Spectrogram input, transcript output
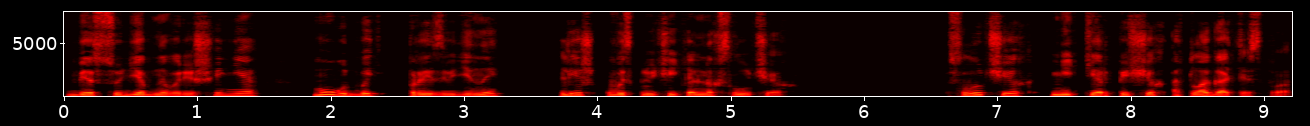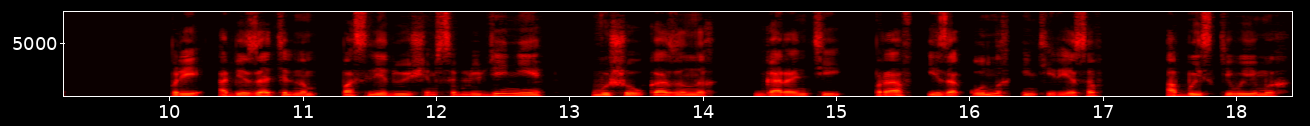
без судебного решения могут быть произведены лишь в исключительных случаях случаях, не терпящих отлагательства, при обязательном последующем соблюдении вышеуказанных гарантий прав и законных интересов обыскиваемых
